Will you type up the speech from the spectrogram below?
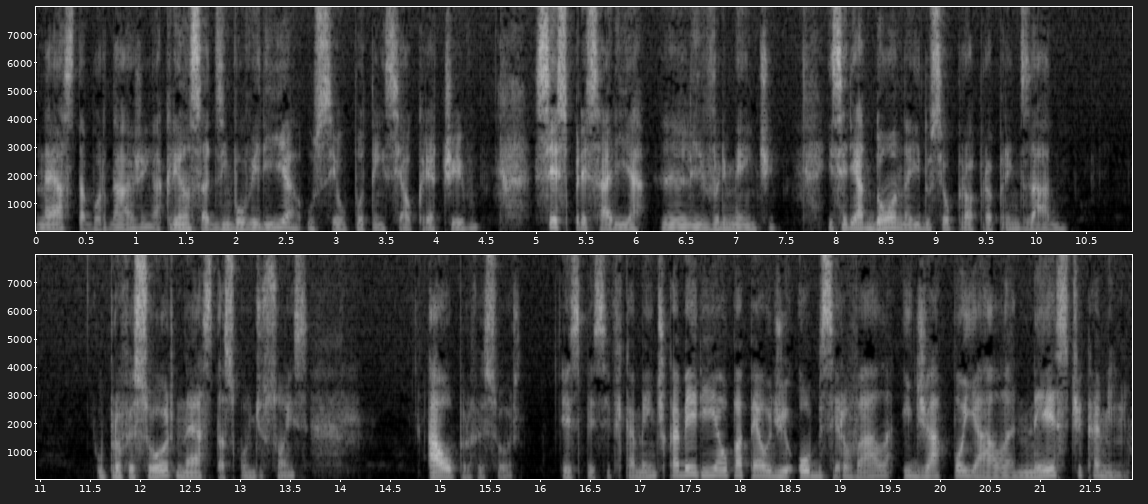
nesta abordagem, a criança desenvolveria o seu potencial criativo, se expressaria livremente e seria dona aí do seu próprio aprendizado. O professor, nestas condições, ao professor, especificamente, caberia o papel de observá-la e de apoiá-la neste caminho.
